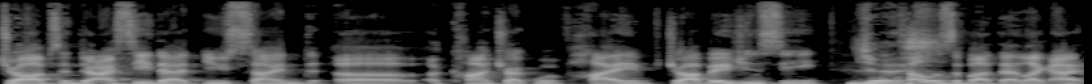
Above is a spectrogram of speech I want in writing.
jobs in there, I see that you signed uh, a contract with Hive Job Agency. Yes, tell us about that. Like, I,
